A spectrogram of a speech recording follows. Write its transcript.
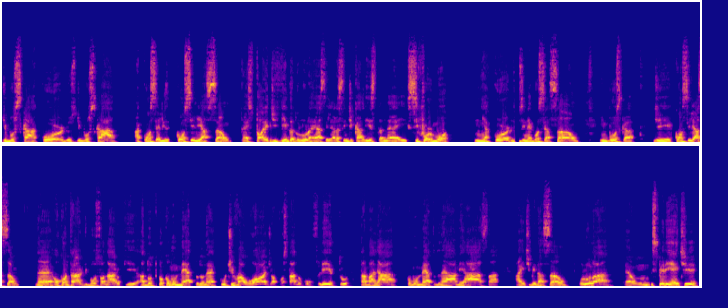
de buscar acordos, de buscar a conciliação. A história de vida do Lula é essa, ele era sindicalista né, e se formou em acordos, em negociação, em busca de conciliação. Né, ao contrário de Bolsonaro, que adotou como método né, cultivar o ódio, apostar no conflito, trabalhar como método né, a ameaça, a intimidação. O Lula é um experiente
